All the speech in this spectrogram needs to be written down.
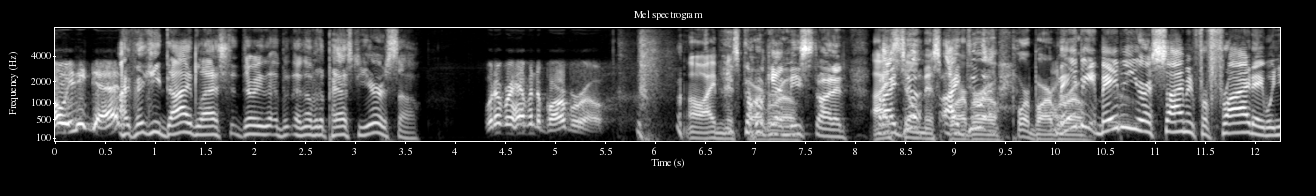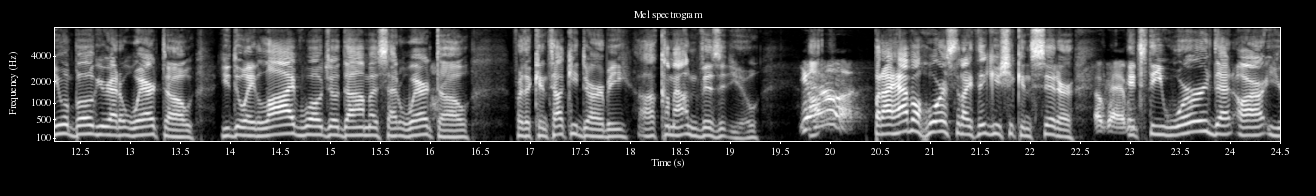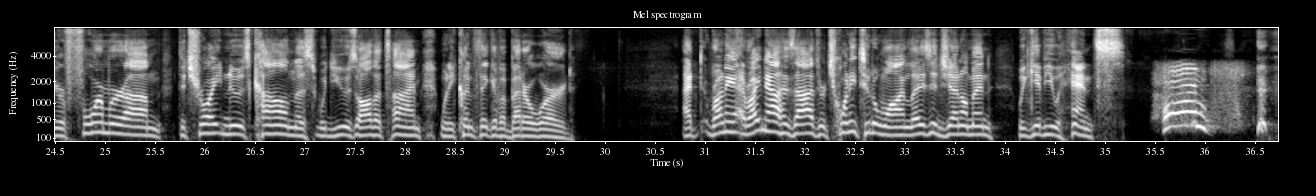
Oh, is he dead? I think he died last during the, and over the past year or so. Whatever happened to Barbaro? Oh, I miss Don't get me started. But I, still do- miss I do- Barbaro. Poor Barbaro. Maybe maybe your assignment for Friday when you and Bogey are at Huerto, you do a live Wojo Damas at Huerto for the Kentucky Derby. I'll come out and visit you. Yeah. But I have a horse that I think you should consider. Okay. It's the word that our your former um, Detroit News columnist would use all the time when he couldn't think of a better word. At running right now, his odds are twenty-two to one. Ladies and gentlemen, we give you hence. Hence.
